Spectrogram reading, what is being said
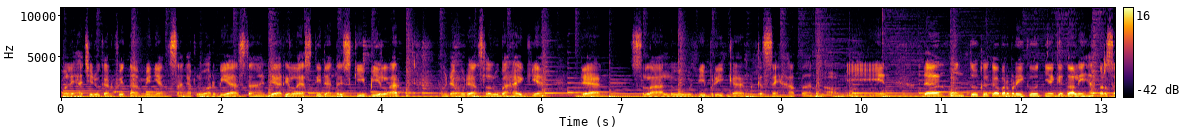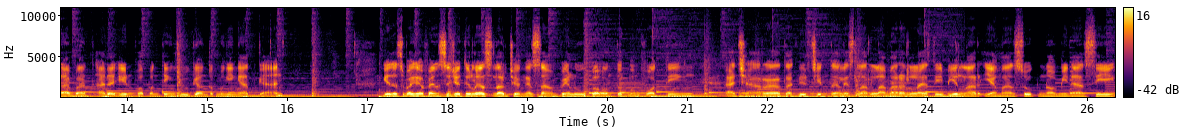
Melihat cidukan vitamin yang sangat luar biasa Dari Lesti dan Rizky Bilar. Mudah-mudahan selalu bahagia Dan selalu diberikan kesehatan. Amin dan untuk ke kabar berikutnya kita lihat bersahabat ada info penting juga untuk mengingatkan. Kita sebagai fans sejati Leslar jangan sampai lupa untuk memvoting acara Takdir Cinta Leslar Lamaran Lesti Bilar yang masuk nominasi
